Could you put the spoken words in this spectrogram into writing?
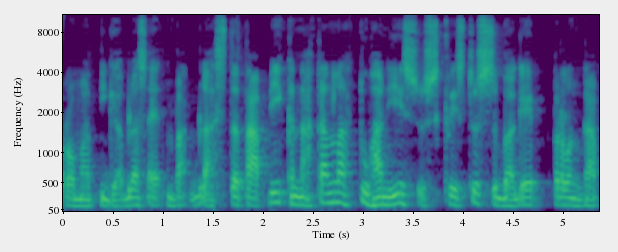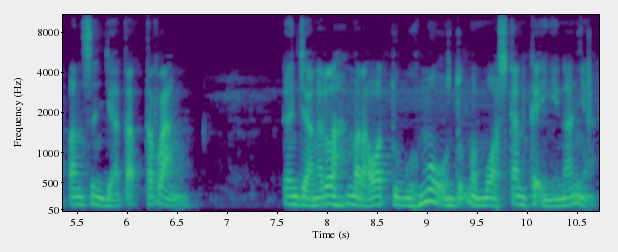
Roma 13 ayat 14. Tetapi kenakanlah Tuhan Yesus Kristus sebagai perlengkapan senjata terang. Dan janganlah merawat tubuhmu untuk memuaskan keinginannya.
